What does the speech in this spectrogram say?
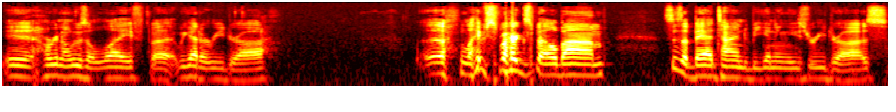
Yeah, we're gonna lose a life, but we gotta redraw. Ugh, Lifespark Spellbomb. This is a bad time to be getting these redraws.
